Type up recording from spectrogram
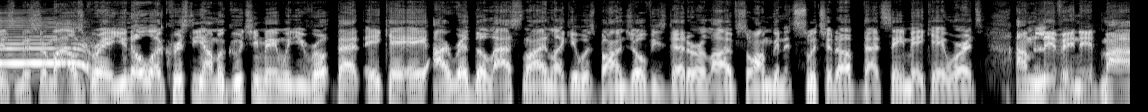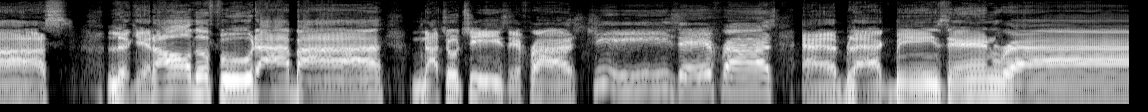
It's Mr. Miles Gray. You know what, Kristi Yamaguchi, man, when you wrote that AKA, I read the last line like it was Bon Jovi's Dead or Alive. So I'm going to switch it up. That same AKA where it's, I'm living it, mas. Look at all the food I buy. Nacho cheesy fries, cheesy fries. Add black beans and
